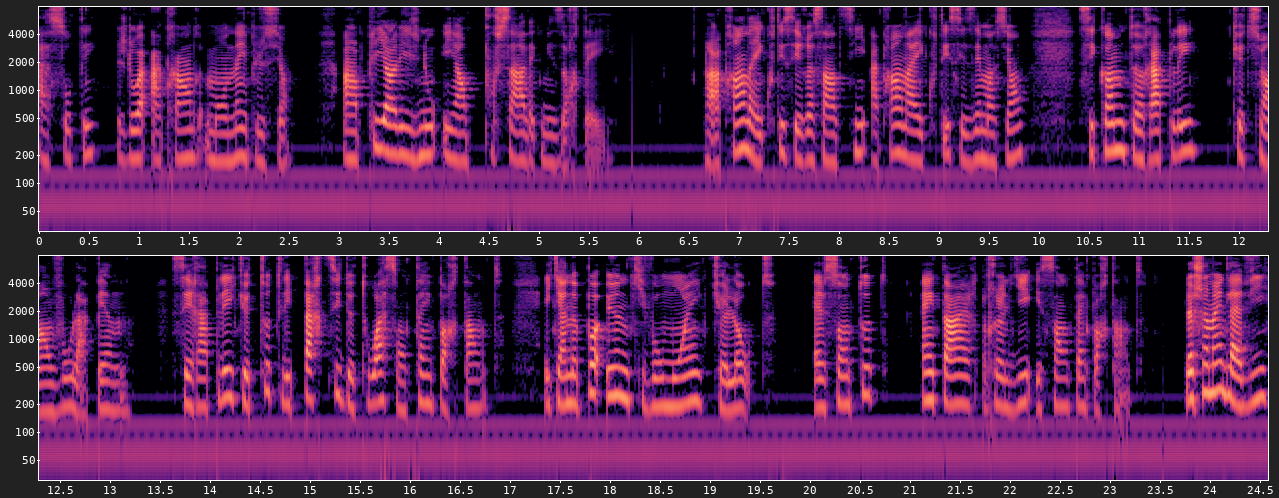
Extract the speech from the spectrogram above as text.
à sauter, je dois apprendre mon impulsion, en pliant les genoux et en poussant avec mes orteils. Apprendre à écouter ses ressentis, apprendre à écouter ses émotions, c'est comme te rappeler que tu en vaux la peine. C'est rappeler que toutes les parties de toi sont importantes et qu'il n'y en a pas une qui vaut moins que l'autre. Elles sont toutes interreliées et sont importantes. Le chemin de la vie,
